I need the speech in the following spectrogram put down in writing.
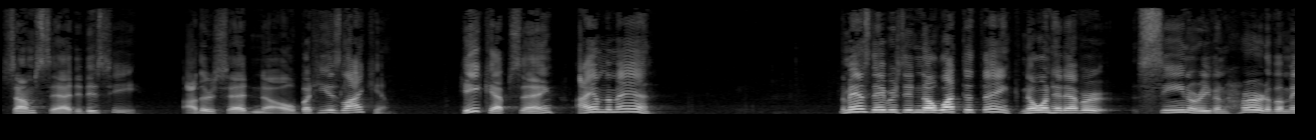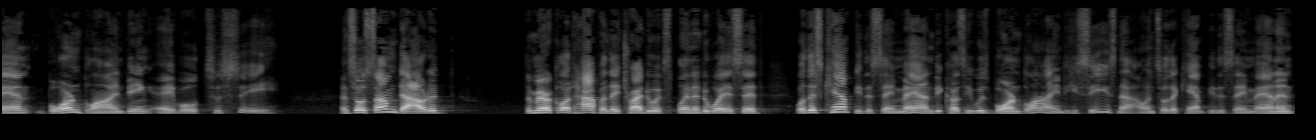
Some said, It is he. Others said, No, but he is like him. He kept saying, I am the man. The man's neighbors didn't know what to think. No one had ever seen or even heard of a man born blind being able to see. And so some doubted the miracle had happened. They tried to explain it away. They said, well, this can't be the same man because he was born blind. He sees now, and so that can't be the same man. And,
